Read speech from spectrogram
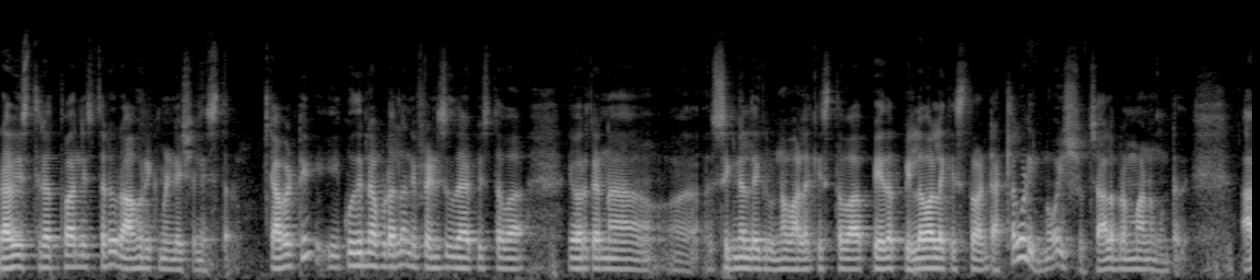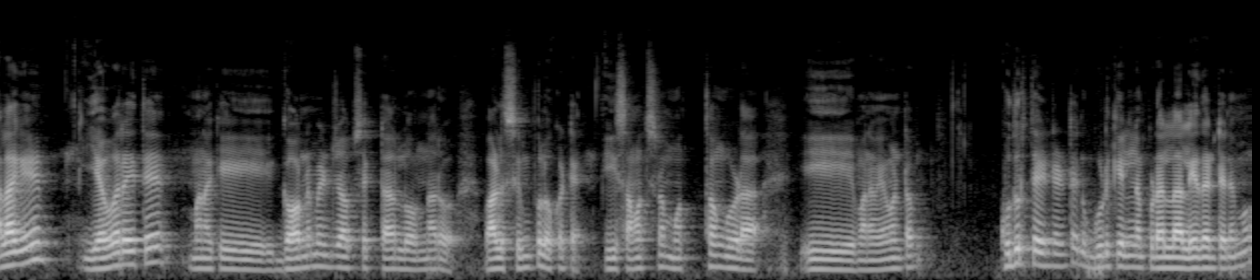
రవి స్థిరత్వాన్ని ఇస్తాడు రాహు రికమెండేషన్ ఇస్తాడు. కాబట్టి ఈ కుదిరినప్పుడల్లా నీ ఫ్రెండ్స్కి దాపిస్తావా? ఎవరికన్నా సిగ్నల్ దగ్గర ఉన్న వాళ్ళకి ఇస్తావా? పేద పిల్లవాళ్ళకి ఇస్తావా? అంటే అట్లా కూడా నో ఇష్యూ. చాలా బ్రహ్మాండంగా ఉంటుంది. అలాగే ఎవరైతే మనకి గవర్నమెంట్ జాబ్ సెక్టార్లో ఉన్నారో వాళ్ళు సింపుల్ ఒకటే. ఈ సంవత్సరం మొత్తం కూడా ఈ మనం ఏమంటాం కుదిరితే ఏంటంటే నువ్వు గుడికి వెళ్ళినప్పుడల్లా లేదంటేనేమో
